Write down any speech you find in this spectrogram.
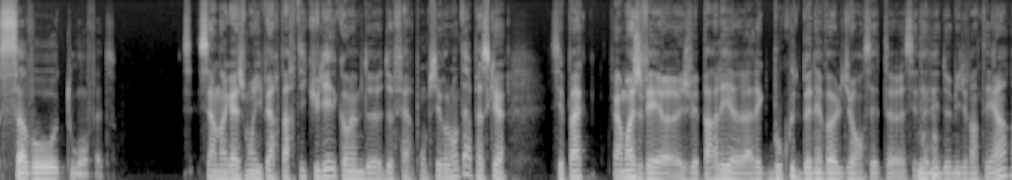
ça vaut tout, en fait. C'est- un engagement hyper particulier quand même de, de faire pompier volontaire, parce que c'est pas. Enfin, moi, je vais, euh, je vais parler euh, avec beaucoup de bénévoles durant cette, euh, cette Mhm. année 2021,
